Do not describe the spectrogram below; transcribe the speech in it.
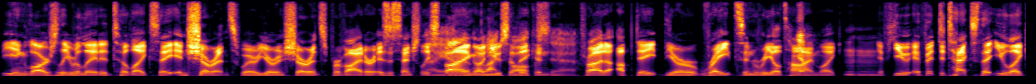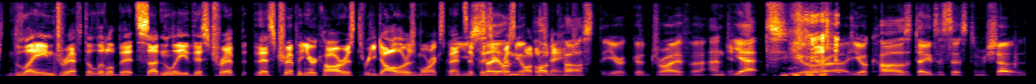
being largely related to like say insurance, where your insurance provider is essentially Oh, spying the on you black so they can yeah. try to update your rates in real time. Like Mhm. if you if it detects that you like lane drift a little bit, suddenly this trip this trip in your car is three dollars more expensive because say your on risk your model podcast changed. that you're a good driver, and Yeah. yet your uh, your car's data system shows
